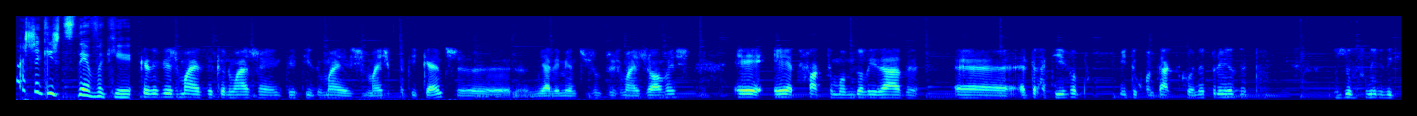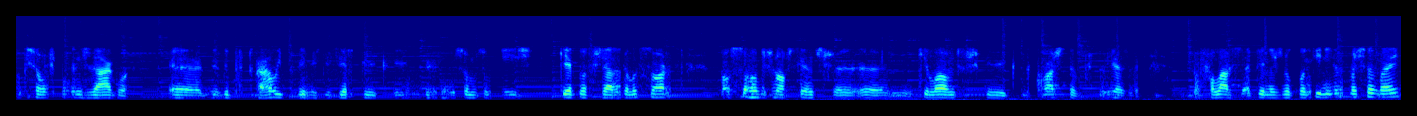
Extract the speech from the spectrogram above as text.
Acha que isto se deve a quê? Cada vez mais a canoagem tem tido mais, mais praticantes, uh, nomeadamente junto dos mais jovens. É, é de facto uma modalidade uh, atrativa porque permite o contacto com a natureza, usufruir daquilo que são os planos de água uh, de, de, Portugal e podemos dizer que, que, somos um país que é fechar pela sorte, não só dos 900 uh, quilómetros que, de costa portuguesa, para falar apenas no continente, mas também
